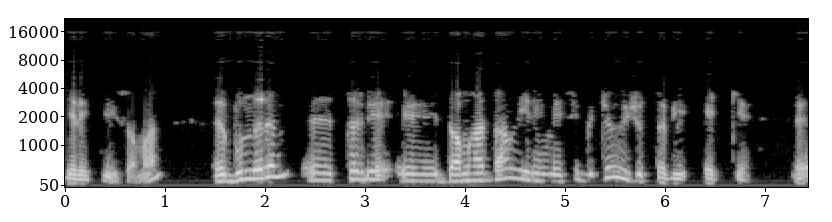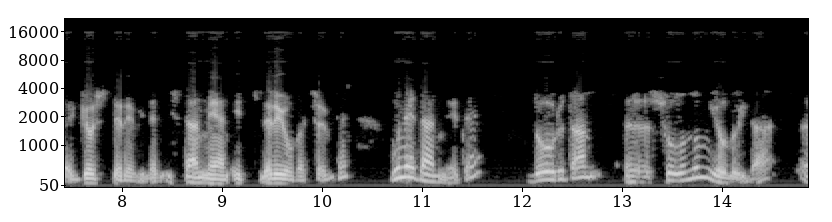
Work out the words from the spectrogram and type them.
gerektiği zaman. E, bunların e, tabii e, damardan verilmesi bütün vücutta bir etki e, gösterebilir, istenmeyen etkilere yol açabilir. Bu nedenle de doğrudan e, solunum yoluyla e,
